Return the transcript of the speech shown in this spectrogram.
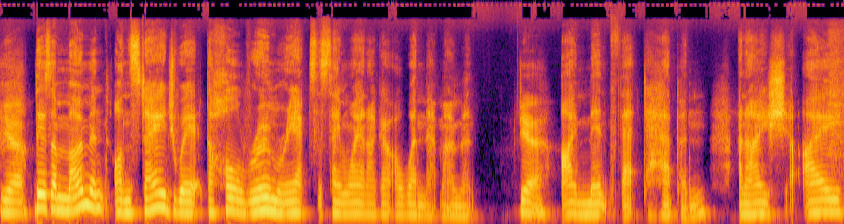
Yeah. There's a moment on stage where the whole room reacts the same way, and I go, I won that moment. Yeah. I meant that to happen. And I, sh- I,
